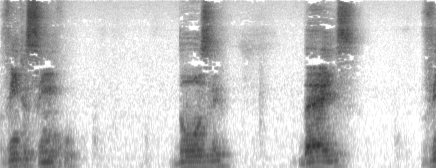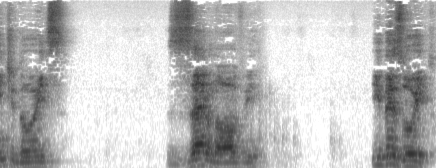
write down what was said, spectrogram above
25, 12, 10, 22, 09 e 18.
